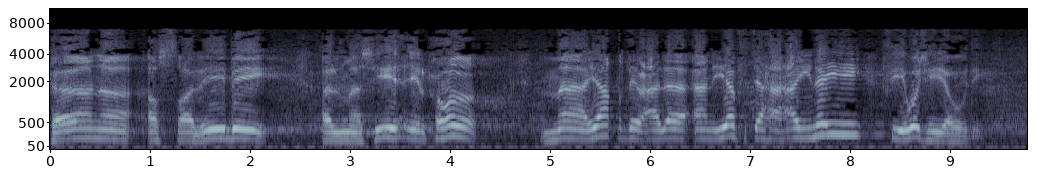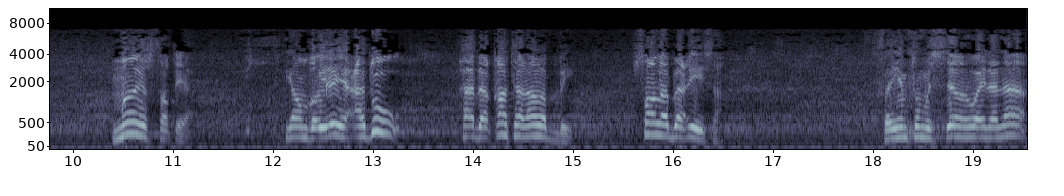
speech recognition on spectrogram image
كان الصليبي المسيحي الحر ما يقدر على أن يفتح عينيه في وجه يهودي. ما يستطيع. ينظر إليه عدو. هذا قتل ربي. صلب عيسى. فهمتم السر وإلا لا؟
